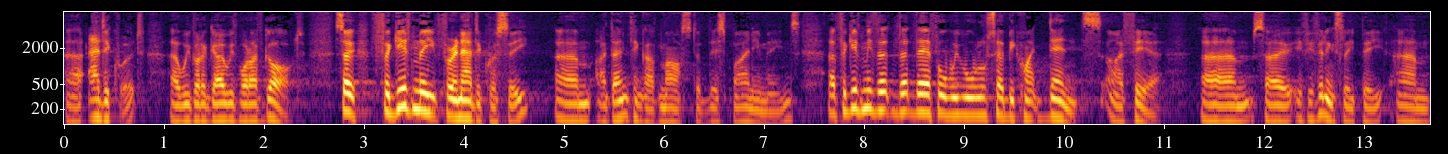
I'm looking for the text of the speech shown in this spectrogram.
uh, adequate. Uh, we've got to go with what I've got. So forgive me for inadequacy. Um, I don't think I've mastered this by any means. Uh, forgive me that, that, therefore, we will also be quite dense, I fear. Um, so if you're feeling sleepy, um,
